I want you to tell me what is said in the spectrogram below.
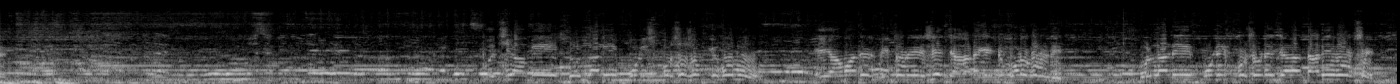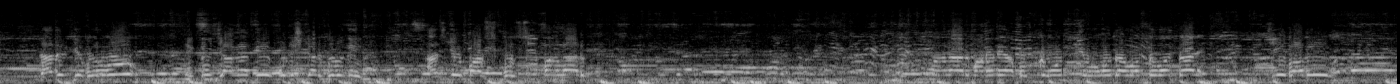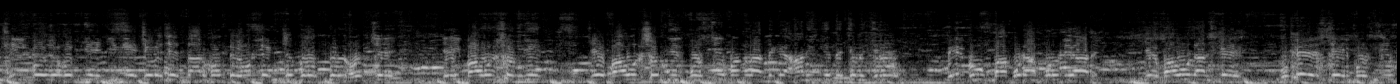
বলছি আমি কল্যাণী পুলিশ প্রশাসনকে বলব, এই আমাদের ভিতরে এসে জায়গাটাকে একটু বড় করে দিন। কল্যাণী পুলিশ প্রশাসনে যারা দাঁড়িয়ে রয়েছে, তাদেরকে বলব, একটু জায়গাকে পরিষ্কার করে দিন। আজকে পাশ- পশ্চিমবাংলার বাংলার মাননীয় মুখ্যমন্ত্রী মমতা বন্দ্যোপাধ্যায় যেভাবে জগৎকে এগিয়ে চলেছে, তার মধ্যে উল্লেখযোগ্য হচ্ছে এই বাউল সংগীত। যে বাউল সংগীত পশ্চিম বাংলা থেকে হারিয়ে যেতে চলেছিল, বীরভূম বাঁকুড়া পুরুলিয়ার যে বাউল আজকে উঠে এসছে এই পশ্চিম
